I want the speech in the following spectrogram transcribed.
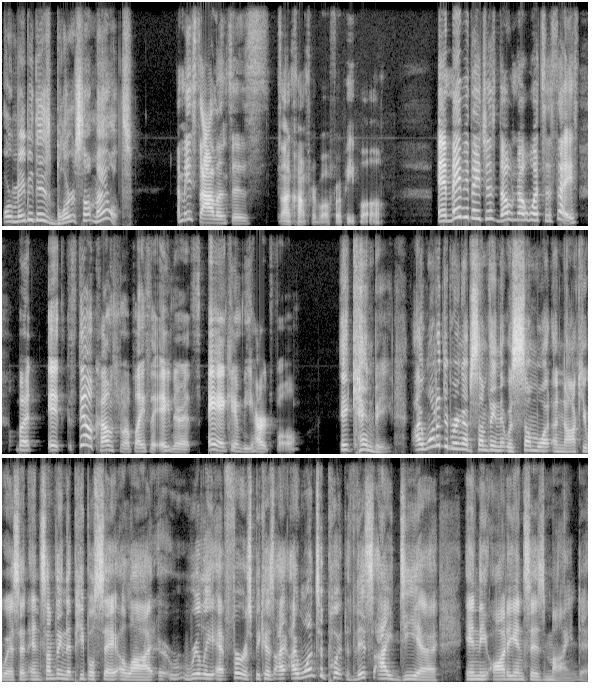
Or maybe they just blurt something out. I mean, silence is uncomfortable for people. And maybe they just don't know what to say, but it still comes from a place of ignorance and can be hurtful. It can be. I wanted to bring up something that was somewhat innocuous and, and something that people say a lot, uh, really, at first, because I, I want to put this idea in the audience's mind.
